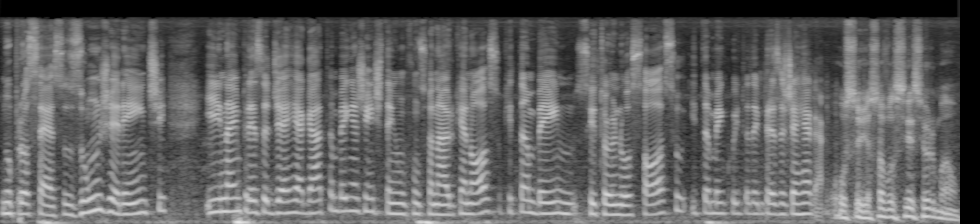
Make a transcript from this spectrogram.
no processos um gerente e na empresa de RH também a gente tem um funcionário que é nosso que também se tornou sócio e também cuida da empresa de RH. Ou seja, só você e seu irmão.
